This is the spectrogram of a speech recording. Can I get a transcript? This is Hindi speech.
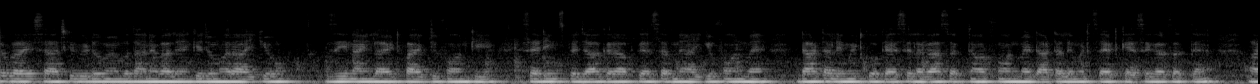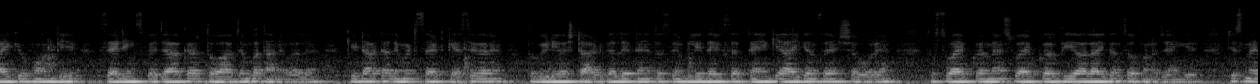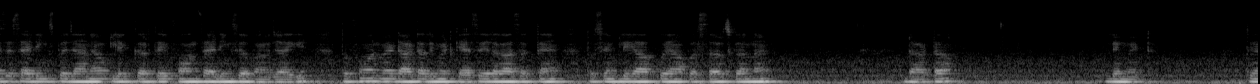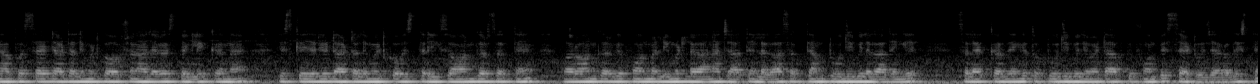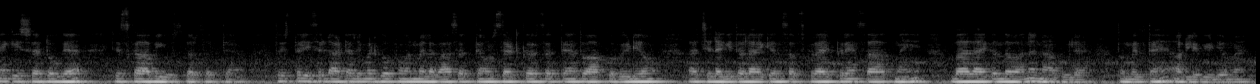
हेलो गाइस आज के वीडियो में हम बताने वाले हैं कि जो हमारा iQOO Z nine lite five G phone की सेटिंग्स पे जाकर आप कैसे अपने आई क्यू फ़ोन में डाटा लिमिट को कैसे लगा सकते हैं और फ़ोन में डाटा लिमिट सेट कैसे कर सकते हैं आई क्यू फ़ोन की सेटिंग्स पे जाकर। तो आज हम बताने वाले हैं कि डाटा लिमिट सेट कैसे करें। तो वीडियो स्टार्ट कर लेते हैं। तो सिंपली सकते हैं कि आइकन्स हैं शो हो। तो स्वाइप करना है स्वाइप कर दिया ऑल आइकन्स ओपन हो जाएँगे। जिसमें से सेटिंग्स पे जाना है, वो क्लिक करते ही फ़ोन सेटिंग्स से ओपन हो जाएगी। तो फ़ोन में डाटा लिमिट कैसे लगा सकते हैं? तो सिंपली आपको यहाँ पर सर्च करना है। डाटा लिमिट तो यहाँ पर सेट डाटा लिमिट का ऑप्शन आ जाएगा, इस पर क्लिक करना है इसके ज़रिए डाटा लिमिट को इस तरीके से ऑन कर सकते हैं और ऑन करके फ़ोन में लिमिट लगाना चाहते हैं, लगा सकते हैं, हम टू जी लगा देंगे सेलेक्ट कर देंगे तो टू जी लिमिट आपके फ़ोन पे सेट हो जाएगा। देखते हैं कि सेट हो गया है, जिसका आप यूज़ कर सकते हैं। तो इस तरीके से डाटा लिमिट को फ़ोन में लगा सकते हैं और सेट कर सकते हैं तो आपको वीडियो अच्छी लगी तो लाइक एंड सब्सक्राइब करें, साथ में ही बेल आइकन दबाना ना भूलें। तो मिलते हैं अगली वीडियो में।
